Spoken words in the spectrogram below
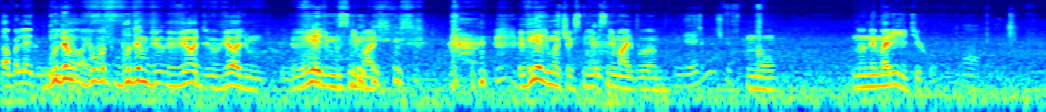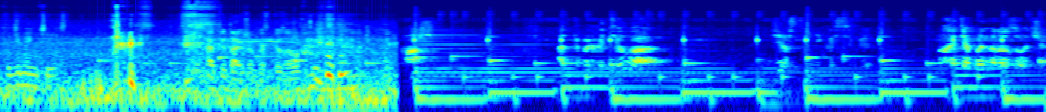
Да, блядь, не Будем, делай бу- так. будем вё- вёдь- ведьм, ведьм снимать. Ведьмочек сни- снимать будем. Відьмочки? Ну. Ну не Марию тиху. А, тоді мені інтересно. А ты так же бы сказал. А ты бы хотела девственника себе? Ну хотя бы на разочек.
